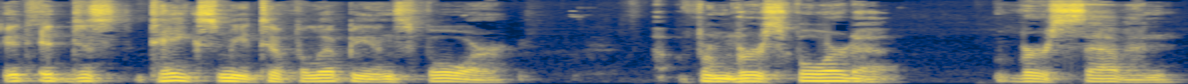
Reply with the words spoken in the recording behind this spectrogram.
It, it just takes me to Philippians 4, from verse 4 to verse 7.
